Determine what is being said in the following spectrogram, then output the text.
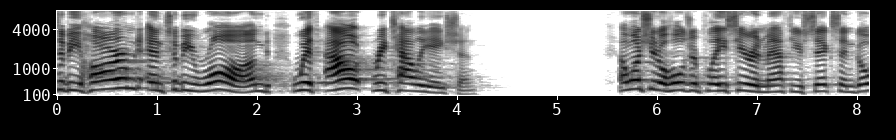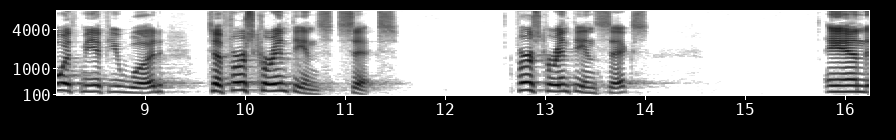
to be harmed and to be wronged without retaliation. I want you to hold your place here in Matthew 6 and go with me, if you would, to 1 Corinthians 6. 1 Corinthians 6. And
